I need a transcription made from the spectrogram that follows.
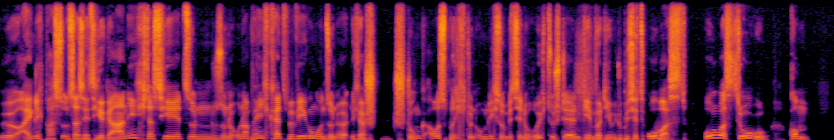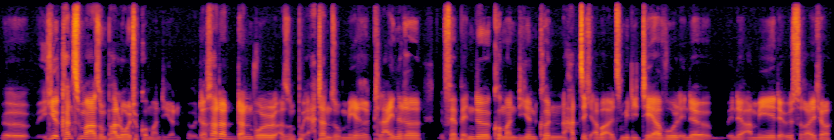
ja, eigentlich passt uns das jetzt hier gar nicht, dass hier jetzt so, ein, so eine Unabhängigkeitsbewegung und so ein örtlicher St- Stunk ausbricht und um dich so ein bisschen ruhig zu stellen, geben wir dir, du bist jetzt Oberst. Oberst Zogu, komm, äh, hier kannst du mal so ein paar Leute kommandieren. Das hat er dann wohl, also er hat dann so mehrere kleinere Verbände kommandieren können, hat sich aber als Militär wohl in der, in der Armee der Österreicher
